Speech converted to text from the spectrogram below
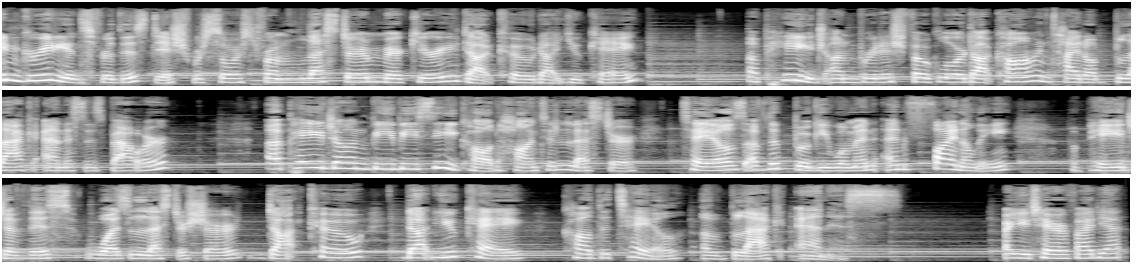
Ingredients for this dish were sourced from leicestermercury.co.uk, a page on BritishFolklore.com entitled Black Annis's Bower, a page on BBC called Haunted Leicester, Tales of the Boogie Woman, and finally, a page of this was Leicestershire.co.uk called The Tale of Black Annis. Are you terrified yet?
